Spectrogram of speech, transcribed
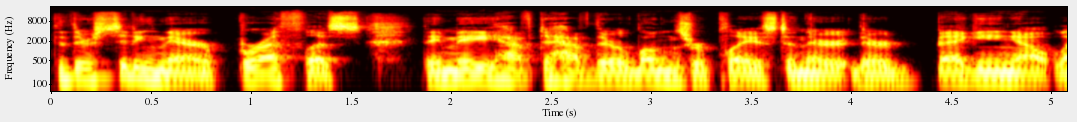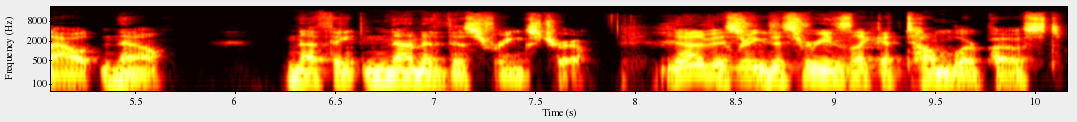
that they're sitting there breathless, they may have to have their lungs replaced and they're they're begging out loud. No. Nothing none of this rings true. None of it This, rings this true. reads like a Tumblr post.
